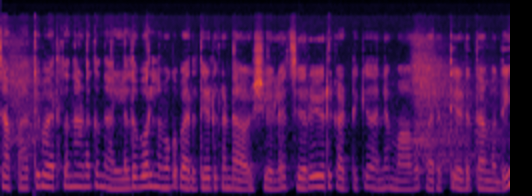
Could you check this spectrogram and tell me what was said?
ചപ്പാത്തി പരത്തുന്ന കണക്ക് നല്ലതുപോലെ നമുക്ക് പരത്തിയെടുക്കേണ്ട ആവശ്യമില്ല. ചെറിയൊരു കട്ടിക്ക് തന്നെ മാവ് പരത്തിയെടുത്താൽ മതി.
